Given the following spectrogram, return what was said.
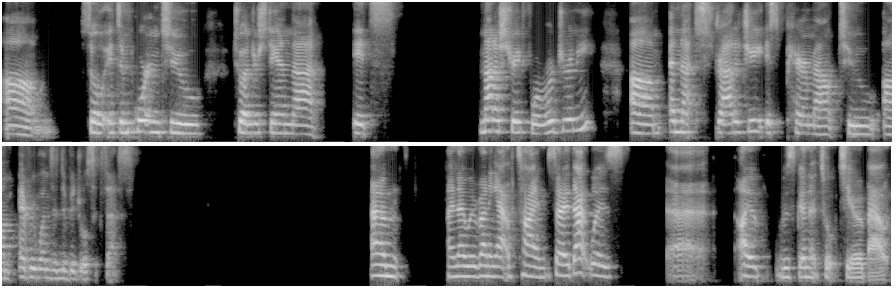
Um, so it's important to to understand that it's not a straightforward journey um, and that strategy is paramount to um, everyone's individual success. Um, I know we're running out of time. So that was, uh, I was going to talk to you about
